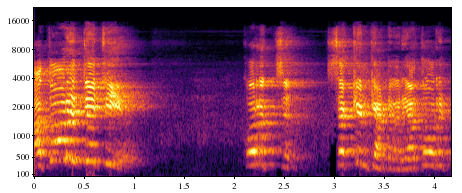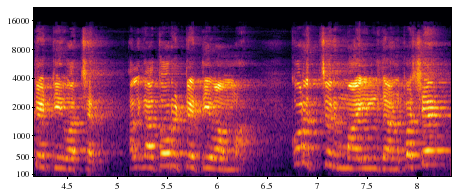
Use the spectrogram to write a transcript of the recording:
അതോറിറ്റേറ്റീവ് കുറച്ച് സെക്കൻഡ് കാറ്റഗറി അതോറിറ്റേറ്റീവ് അച്ഛൻ അല്ലെങ്കിൽ അതോറിറ്റേറ്റീവ് അമ്മ. കുറച്ചൊരു മൈൽഡാണ് പക്ഷേ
